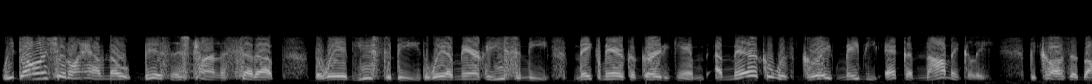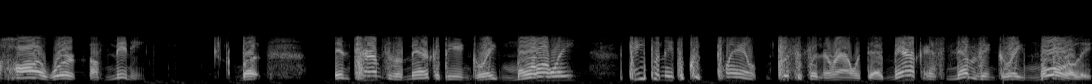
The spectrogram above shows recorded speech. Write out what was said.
We darn sure don't have no business trying to set up the way it used to be, the way America used to be, make America great again. America was great maybe economically because of the hard work of many. But in terms of America being great morally, people need to quit playing pussyfooting around with that. America has never been great morally.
